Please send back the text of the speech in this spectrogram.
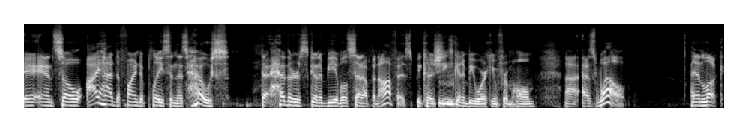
and so I had to find a place in this house that Heather's going to be able to set up an office because she's going to be working from home uh, as well. And look,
